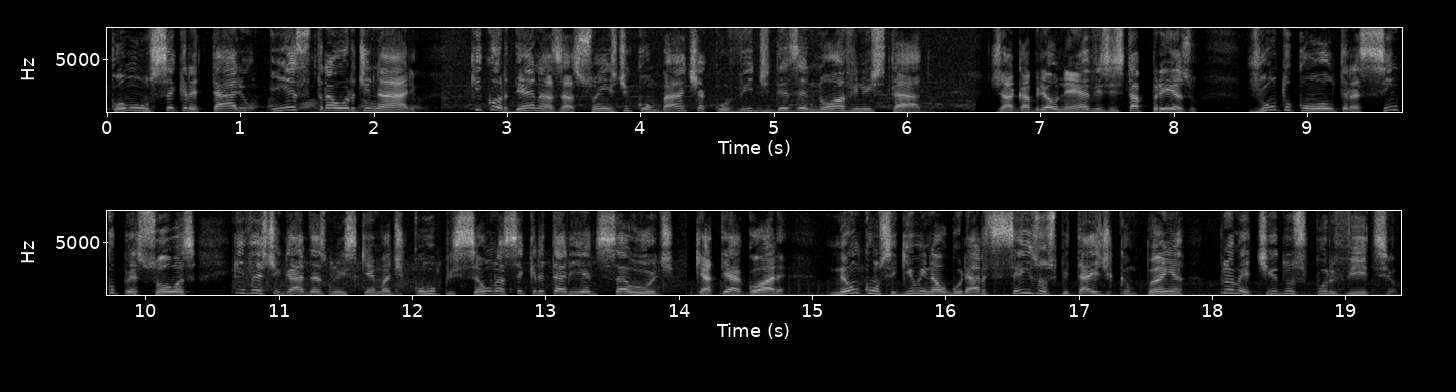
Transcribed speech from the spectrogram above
como um secretário extraordinário que coordena as ações de combate à Covid-19 no estado. Já Gabriel Neves está preso, junto com outras cinco pessoas investigadas no esquema de corrupção na Secretaria de Saúde, que até agora não conseguiu inaugurar seis hospitais de campanha prometidos por Witzel.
